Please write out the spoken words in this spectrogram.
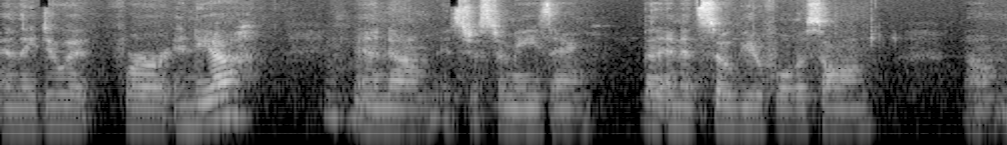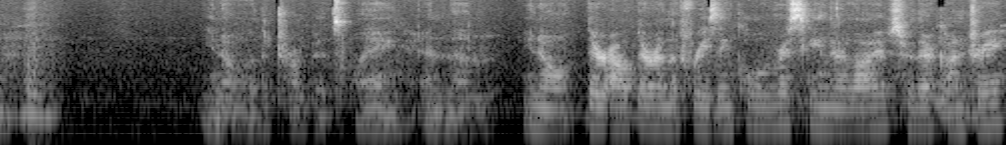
and they do it for India. Mm-hmm. And um, it's just amazing. And it's so beautiful, the song. Um, Mm-hmm. You know, the trumpets playing and them, you know, they're out there in the freezing cold risking their lives for their country.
